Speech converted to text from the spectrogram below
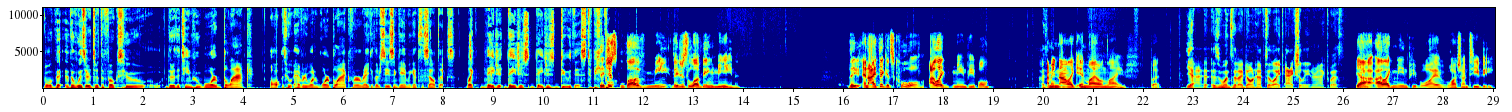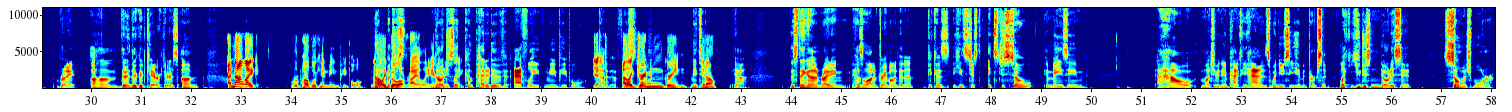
Well, the the Wizards are the folks who they're the team who wore black all who everyone wore black for a regular season game against the Celtics. Like they just they just they just do this to people. They just love me. They just love being mean. They and I think it's cool. I like mean people. I, I mean, not like in my own life, but yeah, as ones that I don't have to like actually interact with. Yeah, I like mean people I watch on TV. Right. Um, they're they're good characters. Um, I'm not like Republican mean people. No, don't like Bill just- O'Reilly or no, anything. just like competitive athlete mean people. yeah, kind of. I like Draymond Green. Me too. You know, yeah. This thing that I'm writing has a lot of Draymond in it because he's just it's just so amazing mm-hmm. how much of an impact he has when you see him in person. Like you just notice it so much more.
